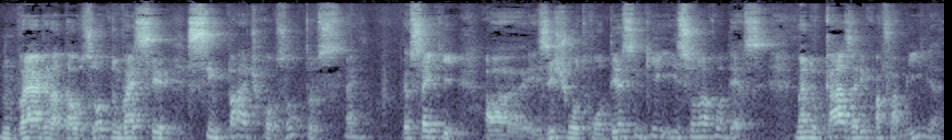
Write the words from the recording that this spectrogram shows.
não vai agradar os outros, não vai ser simpático aos outros. Né? Eu sei que ah, existe um outro contexto em que isso não acontece. Mas no caso ali com a família,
